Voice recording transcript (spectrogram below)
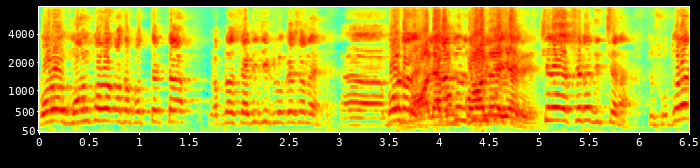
বড় মল করার কথা প্রত্যেকটা আপনার স্ট্র্যাটেজিক লোকেশনে বর্ডারে। সেটা সেটা দিচ্ছে না। তো সুতরাং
